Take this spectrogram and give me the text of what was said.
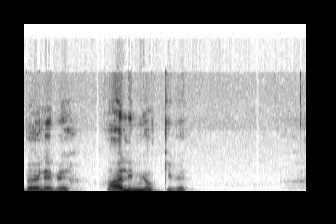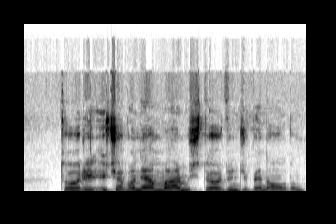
Böyle bir halim yok gibi. Toril 3 abonem varmış dördüncü ben oldum.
